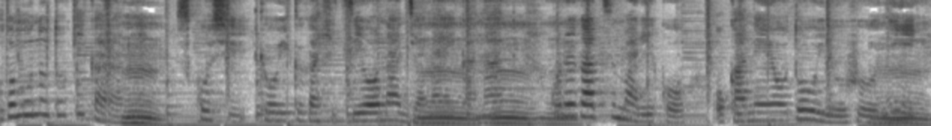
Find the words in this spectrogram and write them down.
子供の時からね、うん。少し教育が必要なんじゃないかなうんこれがつまりこうお金をどういうふうに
